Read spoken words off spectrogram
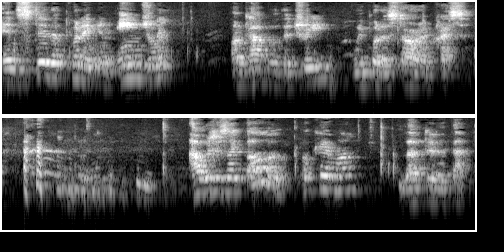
instead of putting an angel on top of the tree, we put a star and crescent. I was just like, oh, okay, mom. Left it at that.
